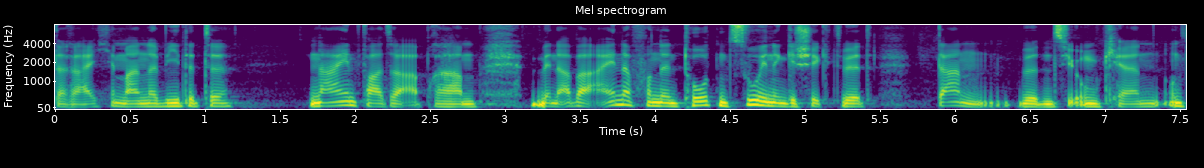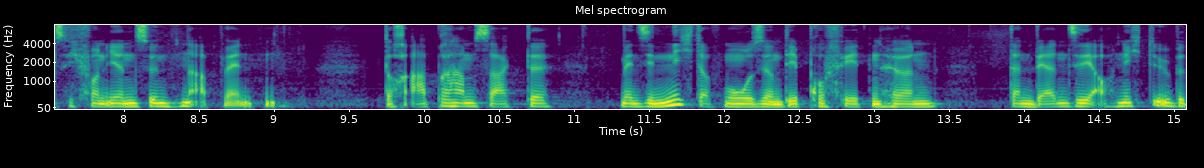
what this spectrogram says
Der reiche Mann erwiderte, Nein, Vater Abraham, wenn aber einer von den Toten zu ihnen geschickt wird, dann würden sie umkehren und sich von ihren Sünden abwenden. Doch Abraham sagte, wenn sie nicht auf Mose und die Propheten hören, dann werden sie, auch nicht über,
